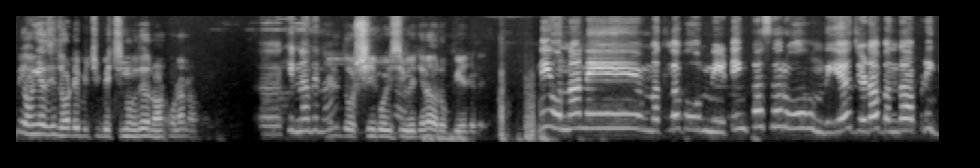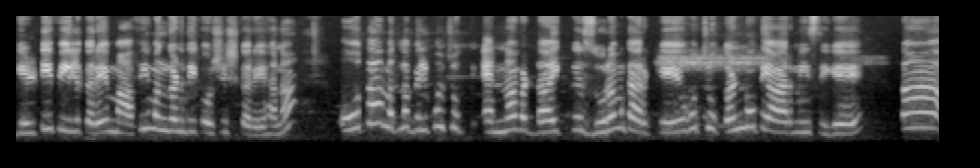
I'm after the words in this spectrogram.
ਵੀ ਹੋਈਆਂ ਸੀ ਤੁਹਾਡੇ ਵਿੱਚ ਵਿੱਚ ਨੂੰ ਉਹਦੇ ਨਾਲ ਉਹਨਾਂ ਨਾਲ? ਅਹ ਕਿੰਨਾ ਦੇ ਨਾਲ ਜਿਹੜੇ ਦੋਸ਼ੀ ਕੋਈ ਸੀ ਜਿਹਨਾਂ ਹੈ ਜਿਹੜੇ? ਨਹੀਂ ਉਹਨਾਂ ਨੇ ਮਤਲਬ ਉਹ ਮੀਟਿੰਗ ਤਾਂ ਸਰ ਉਹ ਹੁੰਦੀ ਹੈ ਜਿਹੜਾ ਬੰਦਾ ਆਪਣੀ ਗਿਲਟੀ ਫੀਲ ਕਰੇ ਮਾਫੀ ਮੰਗਣ ਦੀ ਕੋਸ਼ਿਸ਼ ਕਰੇ ਹਨਾ? ਉਹ ਤਾਂ ਮਤਲਬ ਬਿਲਕੁਲ ਝੁਕ ਇੰਨਾ ਵੱਡਾ ਇੱਕ ਜ਼ੁਰਮ ਕਰਕੇ ਉਹ ਝੁਕਣ ਨੂੰ ਤਿਆਰ ਨਹੀਂ ਸੀਗੇ। ਤਾਂ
